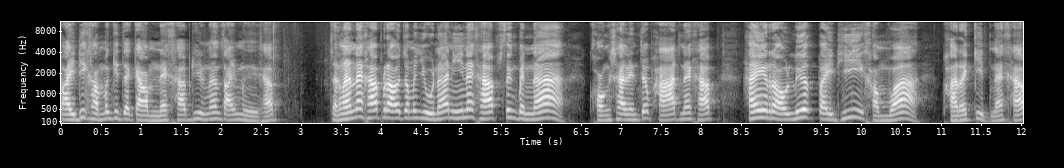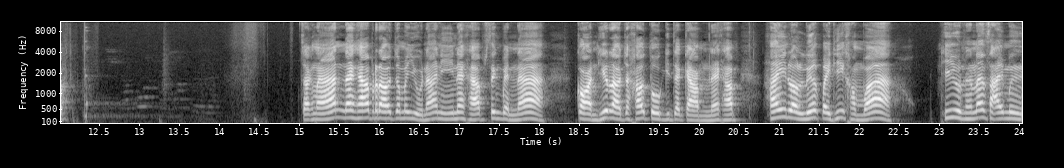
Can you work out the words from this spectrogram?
ไปที่คำว่ากิจกรรมนะครับ ที่ทางด้านซ้ายมือครับ จากนั้นนะครับเราจะมาอยู่หน้านี้นะครับ ซึ่งเป็นหน้าของ Challenger Part นะครับ ให้เราเลือกไปที่คำว่า ภารกิจนะครับ จากนั้นนะครับเราจะมาอยู่หน้านี้นะครับ ซึ่งเป็นหน้าก่อนที่เราจะเข้าตัวกิจกรรมนะครับ ให้เราเลือกไปที่คำว่าที่อยู่ทางด้านซ้ายมือ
